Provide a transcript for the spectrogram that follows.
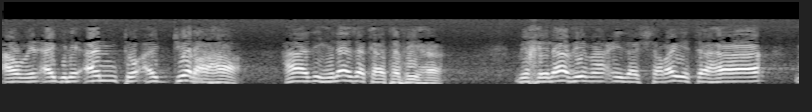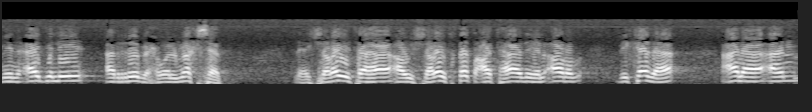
أو من أجل أن تؤجرها هذه لا زكاة فيها بخلاف ما إذا اشتريتها من أجل الربح والمكسب. إذا اشتريتها أو اشتريت قطعة هذه الأرض بكذا على أن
